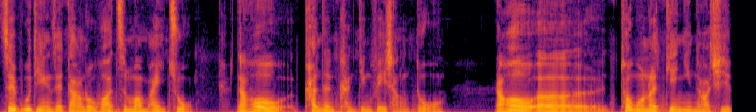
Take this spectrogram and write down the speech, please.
这部电影在大陆的话这么卖座，然后看人肯定非常多。然后呃，透过那个电影的话，其实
